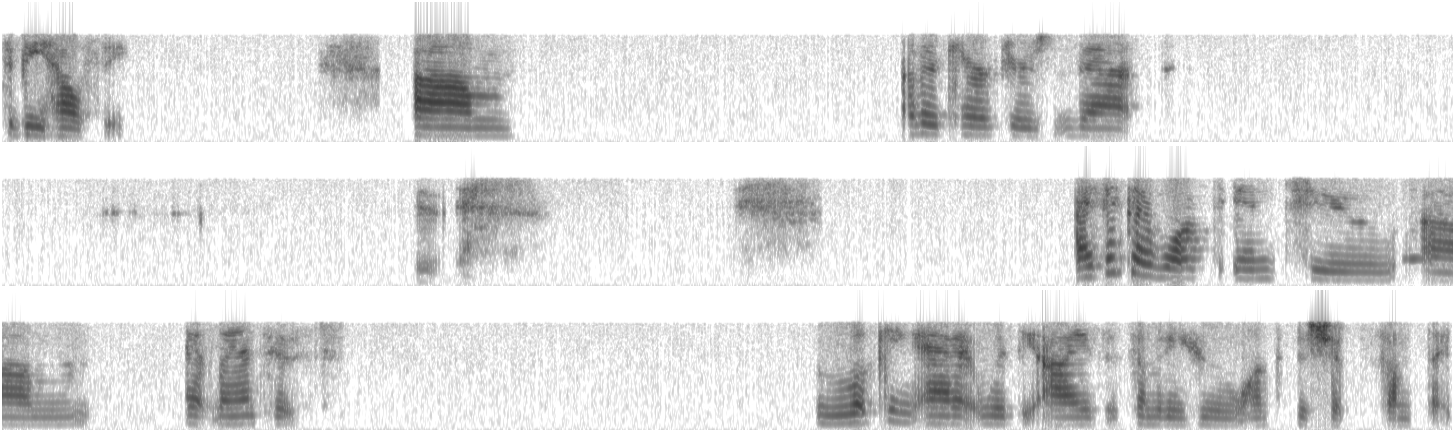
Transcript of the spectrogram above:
to be healthy um, other characters that I think I walked into um, Atlantis looking at it with the eyes of somebody who wants to ship something.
